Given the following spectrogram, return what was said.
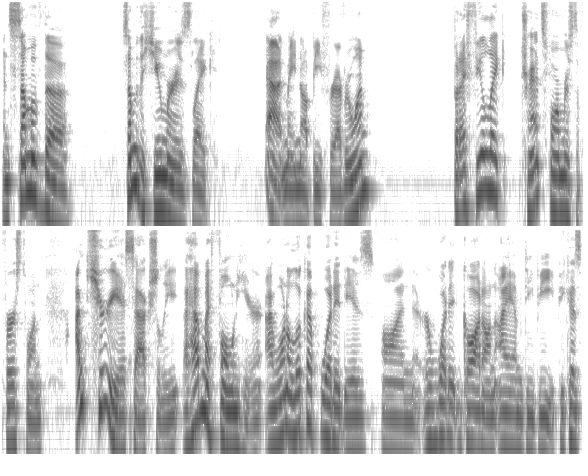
And some of the some of the humor is like, yeah, it may not be for everyone. But I feel like Transformers, the first one, I'm curious actually. I have my phone here. I want to look up what it is on, or what it got on IMDb, because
